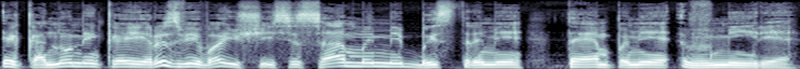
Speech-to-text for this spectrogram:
экономикой, развивающейся самыми быстрыми темпами в мире.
